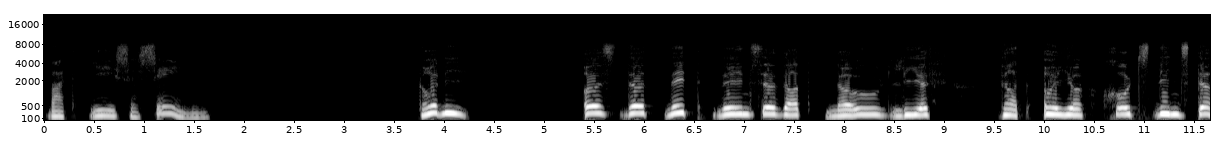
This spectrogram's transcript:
wat Jesus sê nie. Tannie, is dit net mense wat nou leef dat eie godsdienste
